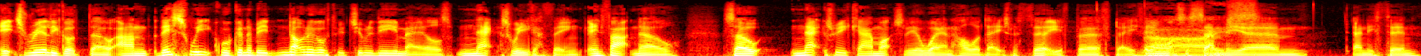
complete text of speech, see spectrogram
it's really good though, and this week we're going to be not going to go through too many emails. Next week, I think. In fact, no. So next week I'm actually away on holiday. It's my thirtieth birthday. If anyone wants to send me um, anything,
